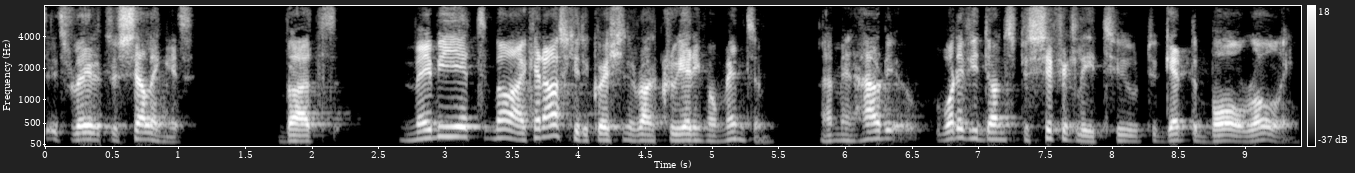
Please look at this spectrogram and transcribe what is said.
it's related to selling it, but maybe it. Well, I can ask you the question around creating momentum. I mean, how do what have you done specifically to to get the ball rolling?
